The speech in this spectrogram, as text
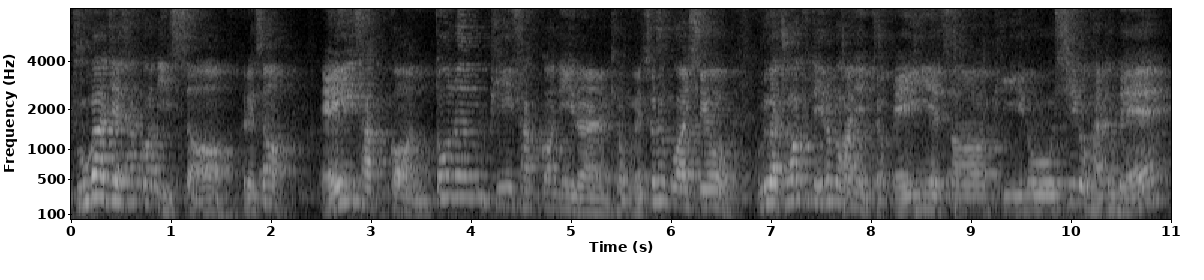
두 가지의 사건이 있어. 그래서 A 사건 또는 B 사건이 일어나는 경우의 수를 구하시오. 우리가 중학교 때 이런 거 많이 했죠. A에서 B로 C로 가는데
